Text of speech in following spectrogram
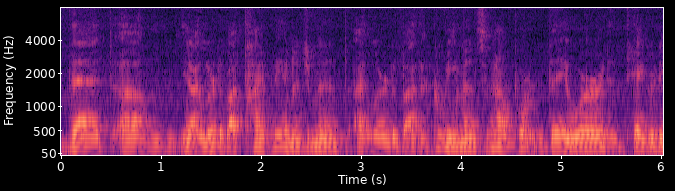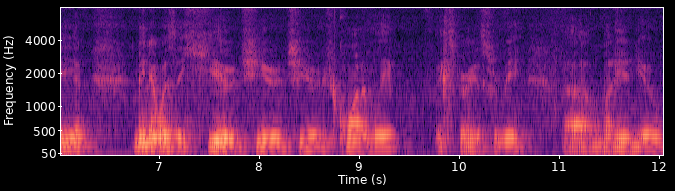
That um, you know, I learned about time management. I learned about agreements and how important they were, and integrity. And I mean, it was a huge, huge, huge quantum leap experience for me. Uh, money and you,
